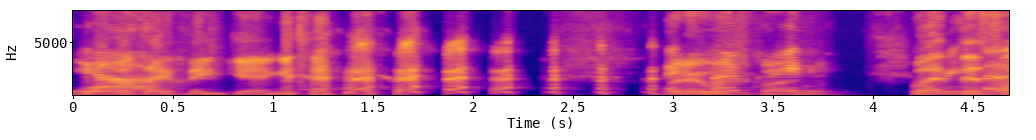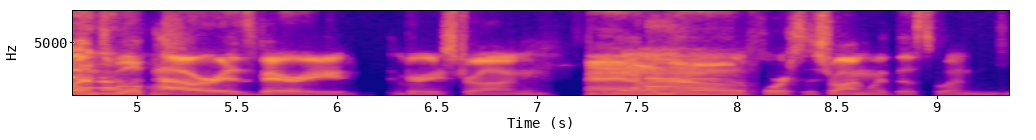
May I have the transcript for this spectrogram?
Yeah. what was I thinking? But it was fun. bring- but Bring this the, one's um, willpower is very, very strong. I Yeah. don't know. The force is strong with this one.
